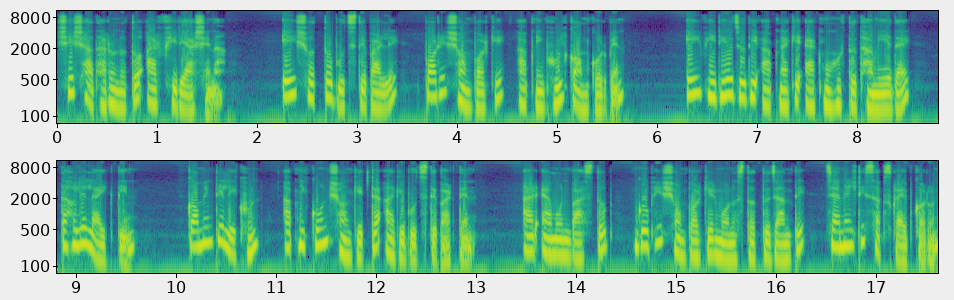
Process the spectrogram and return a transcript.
সে সাধারণত আর ফিরে আসে না। এই সত্য বুঝতে পারলে পরের সম্পর্কে আপনি ভুল কম করবেন। এই ভিডিও যদি আপনাকে এক মুহূর্ত থামিয়ে দেয়, তাহলে লাইক দিন। কমেন্টে লিখুন, আপনি কোন সংকেতটা আগে বুঝতে পারতেন। আর এমন বাস্তব, গভীর সম্পর্কের মনস্তত্ব জানতে চ্যানেলটি সাবস্ক্রাইব করুন।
